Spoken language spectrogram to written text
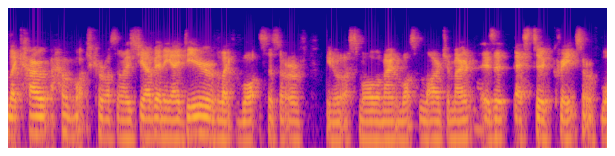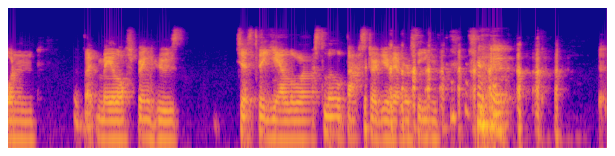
like how how much carotenoids? Do you have any idea of like what's a sort of you know a small amount and what's a large amount? Is it best to create sort of one like male offspring who's just the yellowest little bastard you've ever seen?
